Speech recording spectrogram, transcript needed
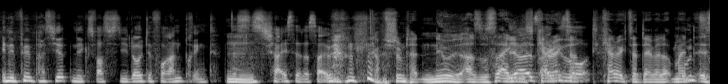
in dem Film passiert nichts, was die Leute voranbringt. Das Mhm. ist scheiße, deshalb. Aber stimmt halt null. Also es ist eigentlich, Ja, ist eigentlich Character, so- Character Development ist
